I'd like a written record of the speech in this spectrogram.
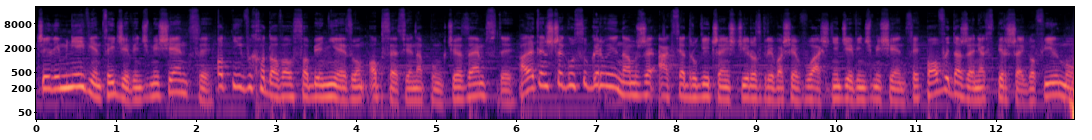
czyli mniej więcej 9 miesięcy. Od nich wyhodował sobie niezłą obsesję na punkcie zemsty. Ale ten szczegół sugeruje nam, że akcja drugiej części rozgrywa się właśnie 9 miesięcy po wydarzeniach z pierwszego filmu.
